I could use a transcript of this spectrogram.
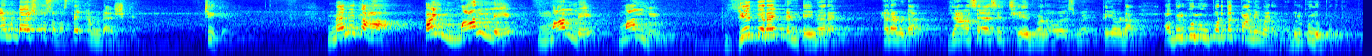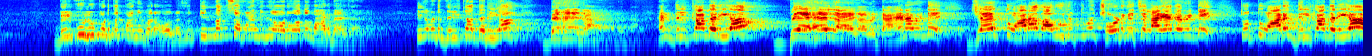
एम डैश को समझते हैं एम डैश क्या ठीक है। मैंने कहा, भाई, मान ले मान ले मान ले, ये तेरा एक कंटेनर है है ना बेटा? यहाँ से ऐसे छेद बना हुआ है इसमें, ठीक है बेटा? अब बिल्कुल ऊपर तक पानी भरा हुआ, बिल्कुल ऊपर तक, बिल्कुल ऊपर तक पानी भरा हुआ मतलब तिनक सा पानी भी और हुआ तो बाहर बह जाएगा, ठीक है बेटा? दिल का दरिया बह जाएगा दिल का दरिया बह जाएगा बेटा, है ना बेटे? जय तुम्हारा बाबू जब तुम्हें छोड़ के चला गया था बेटे तो तुम्हारे दिल का दरिया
